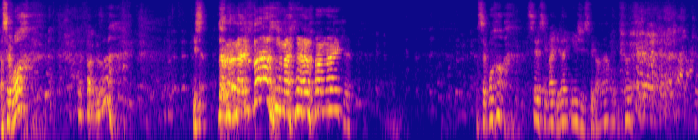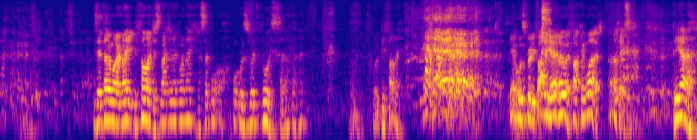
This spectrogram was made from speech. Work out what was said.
I said, what? What the fuck was that? He said, I said, what? Seriously, mate, you don't usually speak like that. What the fuck? He said, don't worry, mate, you'll be fine. Just imagine everyone naked. I said, what, what was with the voice? He said, I don't know. Thought it'd be funny. yeah, it was pretty funny. Yeah, no, it fucking worked. Perfect. But yeah,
